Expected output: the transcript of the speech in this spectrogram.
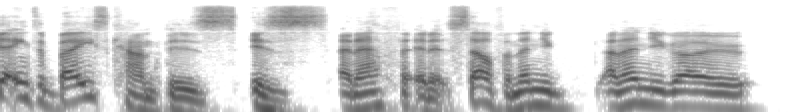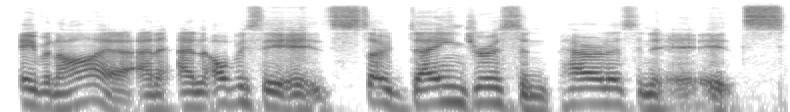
getting to base camp is is an effort in itself, and then you and then you go even higher, and and obviously it's so dangerous and perilous, and it, it's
